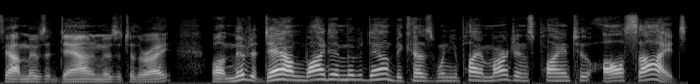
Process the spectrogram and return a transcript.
See how it moves it down and moves it to the right? Well, it moved it down. Why did it move it down? Because when you apply a margin, it's applying to all sides.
